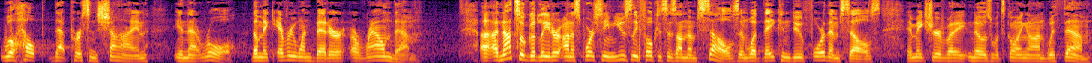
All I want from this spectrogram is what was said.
will help that person shine in that role. They'll make everyone better around them. Uh, a not so good leader on a sports team usually focuses on themselves and what they can do for themselves and make sure everybody knows what's going on with them.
